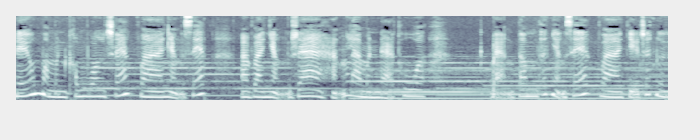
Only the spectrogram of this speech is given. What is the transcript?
Nếu mà mình không quan sát và nhận xét à, và nhận ra hẳn là mình đã thua bạn tâm thích nhận xét và chỉ trích người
